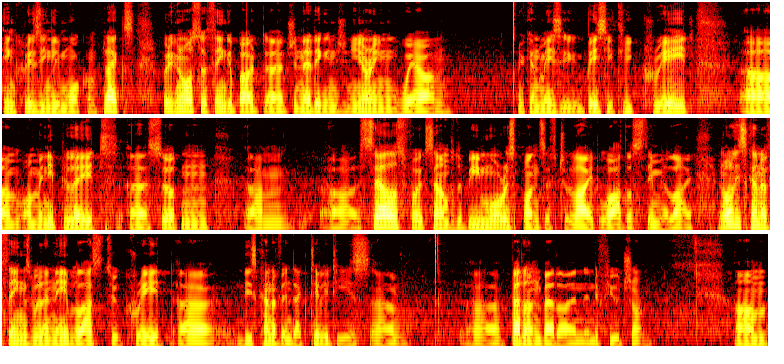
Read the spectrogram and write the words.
increasingly more complex, but you can also think about uh, genetic engineering where um, you can basically create um, or manipulate uh, certain um, uh, cells, for example, to be more responsive to light or other stimuli. And all these kind of things will enable us to create uh, these kind of interactivities um, uh, better and better in, in the future. Um,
